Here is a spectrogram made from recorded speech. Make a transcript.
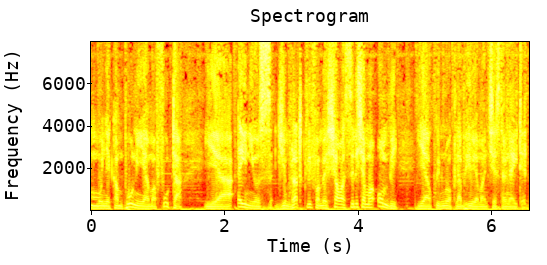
mwenye kampuni ya mafuta ya Ineos Jim Ratcliffe wameshawasilisha maombi ya kuinunua klabu hiyo ya Manchester United,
